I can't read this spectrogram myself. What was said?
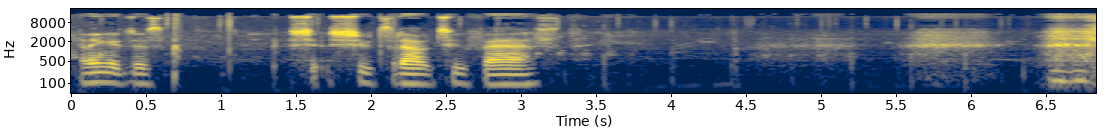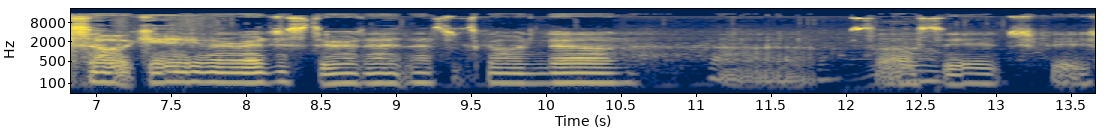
I think it just sh shoots it out too fast. So it can't even register that that's what's going down. Uh, sausage, fish,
